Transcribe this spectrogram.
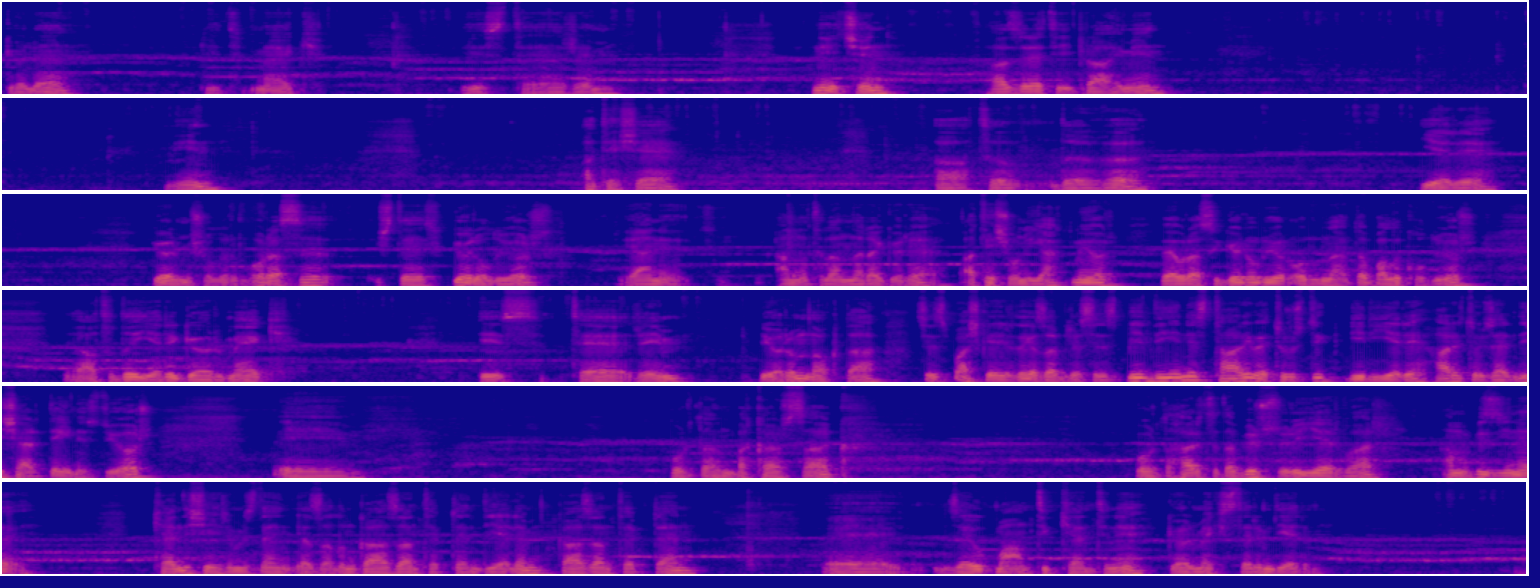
Göle gitmek isterim. Niçin? Hazreti İbrahim'in min ateşe atıldığı yeri görmüş olurum. Orası işte göl oluyor. Yani anlatılanlara göre ateş onu yakmıyor ve orası göl oluyor. Odunlar da balık oluyor. E, Atıldığı yeri görmek isterim diyorum nokta. Siz başka yerde yazabilirsiniz. Bildiğiniz tarih ve turistik bir yeri harita üzerinde işaretleyiniz diyor. Ee, buradan bakarsak burada haritada bir sürü yer var. Ama biz yine kendi şehrimizden yazalım. Gaziantep'ten diyelim. Gaziantep'ten e, Zeugma Antik Kenti'ni görmek isterim diyelim.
